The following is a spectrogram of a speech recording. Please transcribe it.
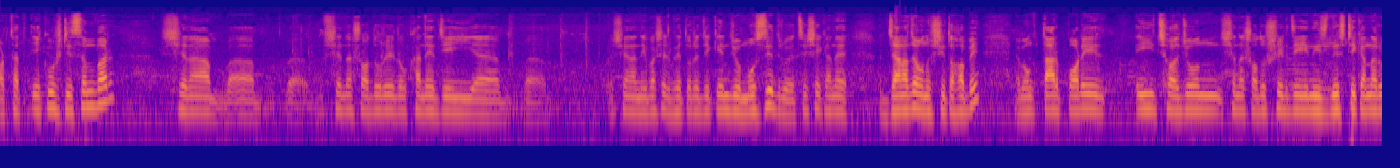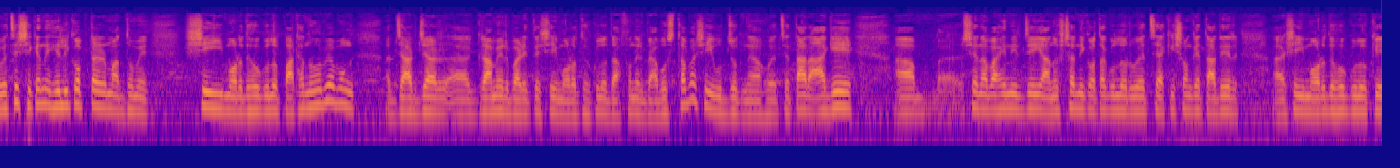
অর্থাৎ একুশ ডিসেম্বর সেনা সেনা সদরের ওখানে যেই সেনানিবাসের ভেতরে যে কেন্দ্রীয় মসজিদ রয়েছে সেখানে জানাজা অনুষ্ঠিত হবে এবং তারপরে এই ছজন সেনা সদস্যের যে নিজ নিজ ঠিকানা রয়েছে সেখানে হেলিকপ্টারের মাধ্যমে সেই মরদেহগুলো পাঠানো হবে এবং যার যার গ্রামের বাড়িতে সেই মরদেহগুলো দাফনের ব্যবস্থা বা সেই উদ্যোগ নেওয়া হয়েছে। তার আগে সেনাবাহিনীর যেই আনুষ্ঠানিকতাগুলো রয়েছে একই সঙ্গে তাদের সেই মরদেহগুলোকে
